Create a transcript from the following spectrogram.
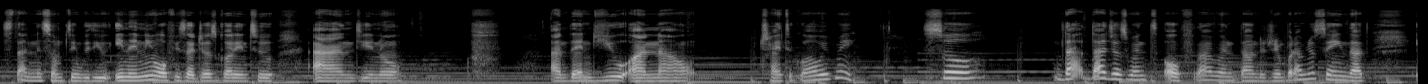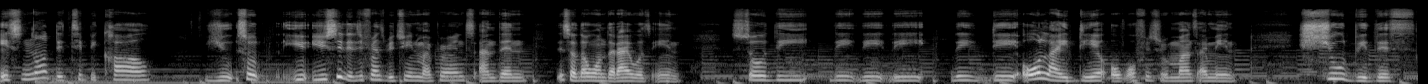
starting something with you in a new office I just got into and you know and then you are now trying to go out with me. So that that just went off. That went down the drain. But I'm just saying that it's not the typical you so you you see the difference between my parents and then this other one that I was in so the the the the the the whole idea of office romance i mean should be this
